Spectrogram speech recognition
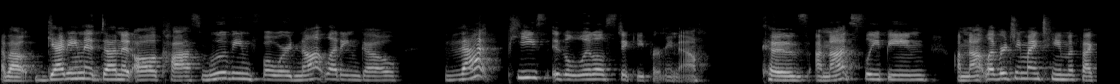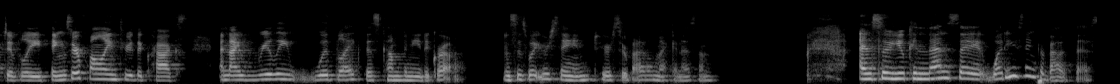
about getting it done at all costs, moving forward, not letting go, that piece is a little sticky for me now because I'm not sleeping, I'm not leveraging my team effectively, things are falling through the cracks, and I really would like this company to grow. This is what you're saying to your survival mechanism. And so you can then say, What do you think about this?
